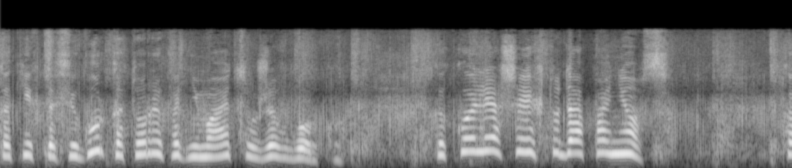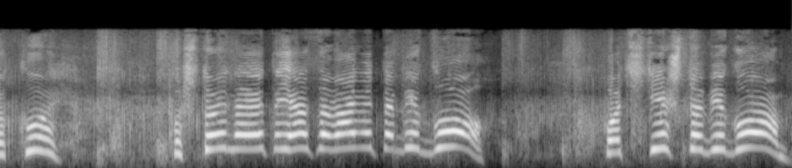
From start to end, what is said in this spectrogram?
каких-то фигур, которые поднимаются уже в горку. Какой леший их туда понес? Какой? Постой на это, я за вами-то бегу. Почти что бегом.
